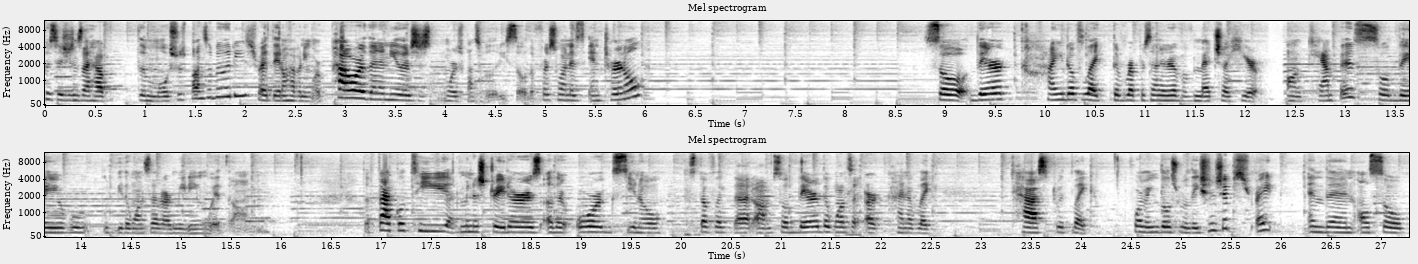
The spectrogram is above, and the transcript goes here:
Positions I have the most responsibilities, right? They don't have any more power than any others, just more responsibilities. So the first one is internal. So they're kind of like the representative of Mecha here on campus. So they would be the ones that are meeting with um, the faculty, administrators, other orgs, you know, stuff like that. Um, so they're the ones that are kind of like tasked with like forming those relationships, right? And then also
